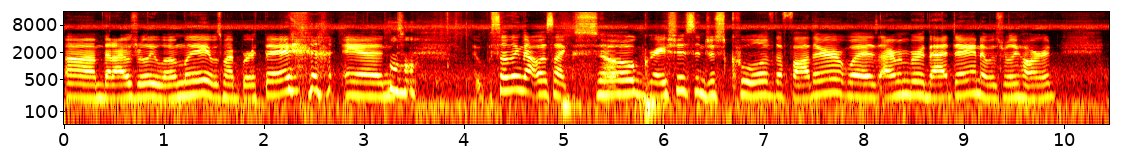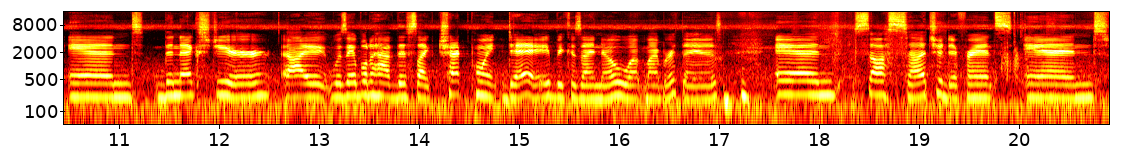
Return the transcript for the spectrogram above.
um, that I was really lonely. It was my birthday, and something that was like so gracious and just cool of the Father was I remember that day, and it was really hard. And the next year, I was able to have this like checkpoint day because I know what my birthday is, and saw such a difference and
